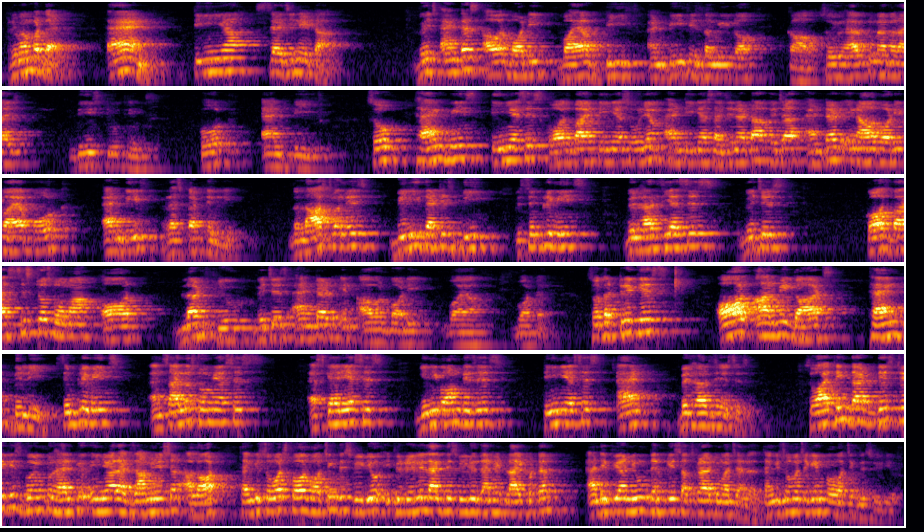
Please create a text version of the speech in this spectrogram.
Remember that. And Taenia saginata which enters our body via beef and beef is the meat of cow. So you have to memorize these two things pork and beef. So thank means teniasis caused by Taenia solium and Taenia saginata which are entered in our body via pork and beef respectively. The last one is Billy that is B which simply means bilharziasis which is caused by schistosoma or blood fluke which is entered in our body via water. So the trick is all army guards thanked Billy simply means ancylostomiosis, ascariasis, guinea worm disease, teniasis and bilharziasis. So I think that this trick is going to help you in your examination a lot. Thank you so much for watching this video. If you really like this video then hit like button and if you are new then please subscribe to my channel. Thank you so much again for watching this video.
